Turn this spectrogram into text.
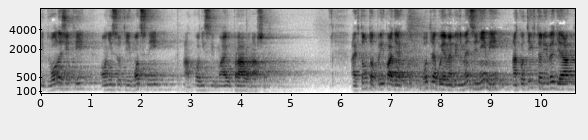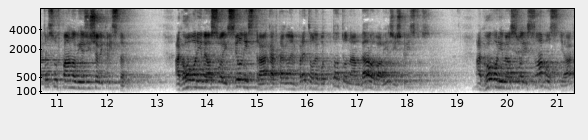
tí dôležití, oni sú tí mocní a oni si majú právo na všetko. Aj v tomto prípade potrebujeme byť medzi nimi ako tí, ktorí vedia, kto sú v Pánovi Ježišovi Kristovi. Ak hovoríme o svojich silných stránkach, tak len preto, lebo toto nám daroval Ježiš Kristus. Ak hovoríme o svojich slabostiach,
